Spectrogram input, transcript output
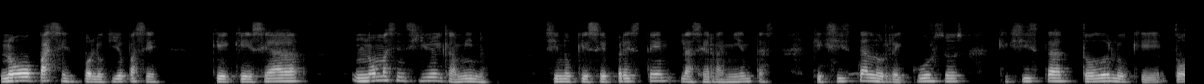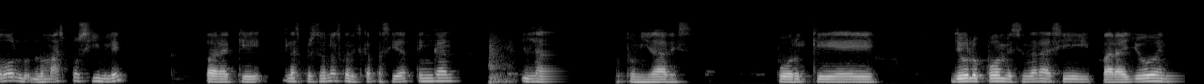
no pasen por lo que yo pasé, que, que sea no más sencillo el camino, sino que se presten las herramientas, que existan los recursos, que exista todo lo que, todo lo, más posible para que las personas con discapacidad tengan las oportunidades. Porque yo lo puedo mencionar así, para yo en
